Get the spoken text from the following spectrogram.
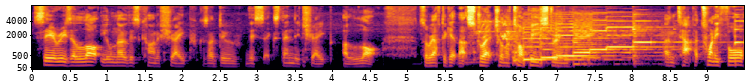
series a lot, you'll know this kind of shape because I do this extended shape a lot. So we have to get that stretch on the top E string and tap at 24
